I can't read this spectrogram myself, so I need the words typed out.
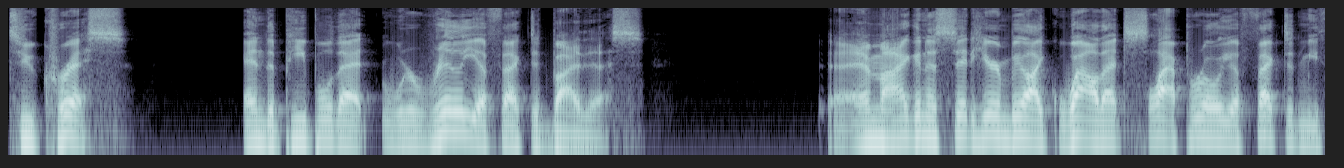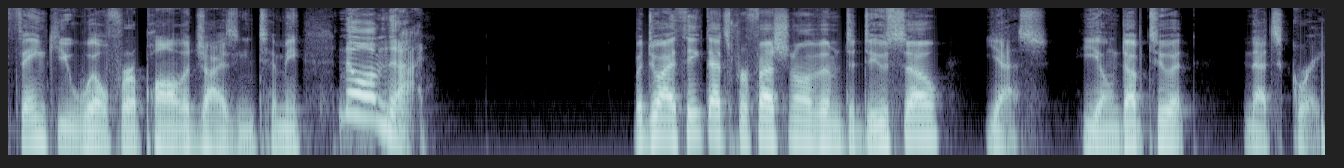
to Chris and the people that were really affected by this. Am I going to sit here and be like, wow, that slap really affected me? Thank you, Will, for apologizing to me. No, I'm not. But do I think that's professional of him to do so? Yes. He owned up to it, and that's great.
